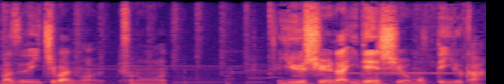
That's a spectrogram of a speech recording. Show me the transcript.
まず一番のその優秀な遺伝子を持っているか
